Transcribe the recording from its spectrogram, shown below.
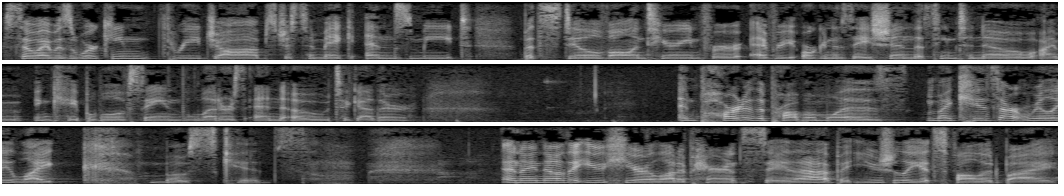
So I was working three jobs just to make ends meet, but still volunteering for every organization that seemed to know I'm incapable of saying the letters N O together. And part of the problem was my kids aren't really like most kids. And I know that you hear a lot of parents say that, but usually it's followed by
